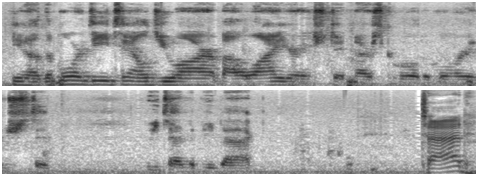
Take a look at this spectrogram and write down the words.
you know, the more detailed you are about why you're interested in our school, the more interested we tend to be back. Todd?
